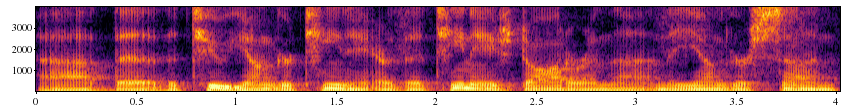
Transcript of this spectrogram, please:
uh, the the two younger teenage or the teenage daughter and the and the younger son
